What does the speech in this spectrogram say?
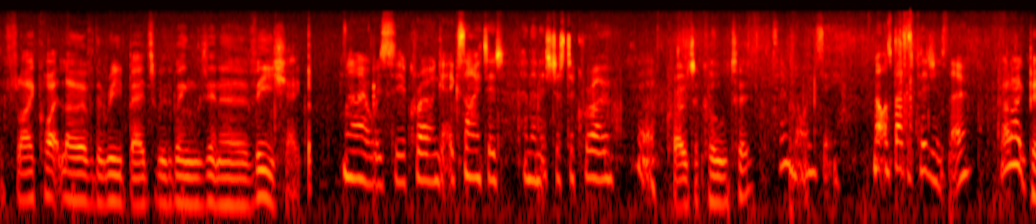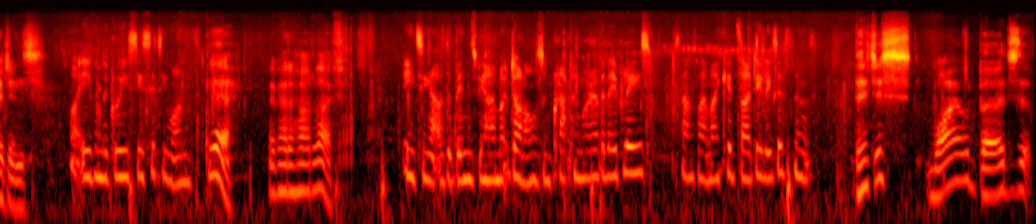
They fly quite low over the reed beds with wings in a V shape. I always see a crow and get excited, and then it's just a crow. Yeah, crows are cool too. So noisy. Not as bad as pigeons, though. I like pigeons. Not even the greasy city ones. Yeah, they've had a hard life. Eating out of the bins behind McDonald's and crapping wherever they please. Sounds like my kid's ideal existence. They're just wild birds that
